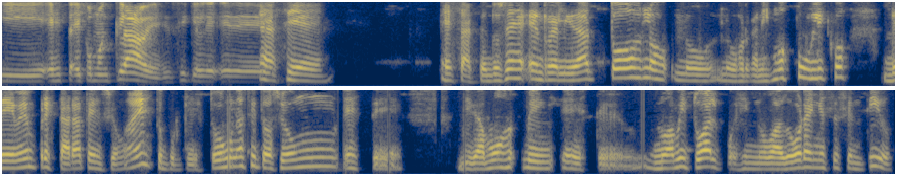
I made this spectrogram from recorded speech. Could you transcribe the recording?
y es, como en clave, sí que... Eh, Así es. Exacto. Entonces, en realidad, todos los, los, organismos públicos deben prestar atención a esto, porque esto es una situación, este, digamos, este, no habitual, pues innovadora en ese sentido.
